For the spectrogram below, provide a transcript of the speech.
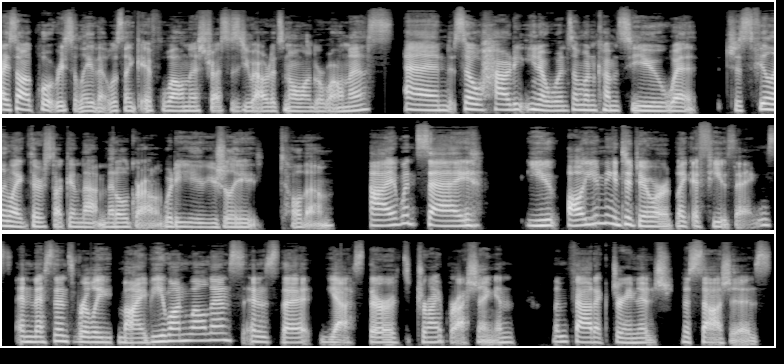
I saw a quote recently that was like, if wellness stresses you out, it's no longer wellness. And so, how do you know when someone comes to you with just feeling like they're stuck in that middle ground? What do you usually tell them? I would say you, all you need to do are like a few things. And this is really my view on wellness is that yes, there's dry brushing and lymphatic drainage massages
